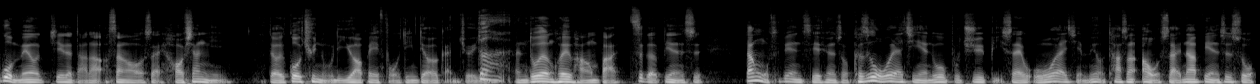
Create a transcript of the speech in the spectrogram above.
果没有接着达到上奥赛，好像你的过去努力又要被否定掉的感觉一样。很多人会好像把这个变成是，当我是变成职业选手，可是我未来几年如果不继续比赛，我未来几年没有踏上奥赛，那变成是说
